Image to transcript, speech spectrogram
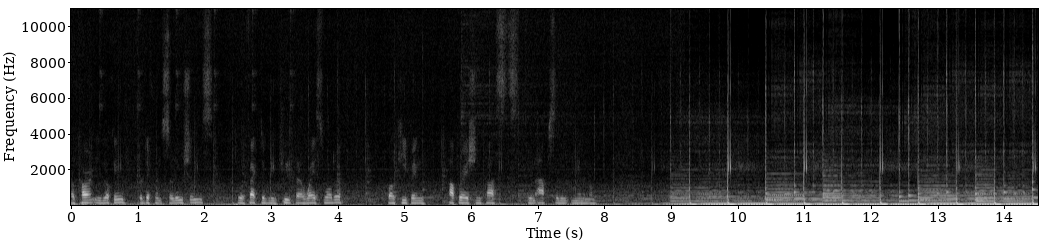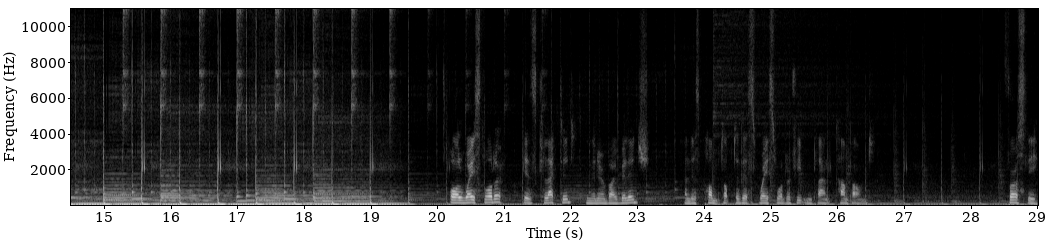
are currently looking for different solutions to effectively treat their wastewater while keeping operation costs to an absolute minimum. All wastewater is collected in the nearby village and is pumped up to this wastewater treatment plant compound. Firstly,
